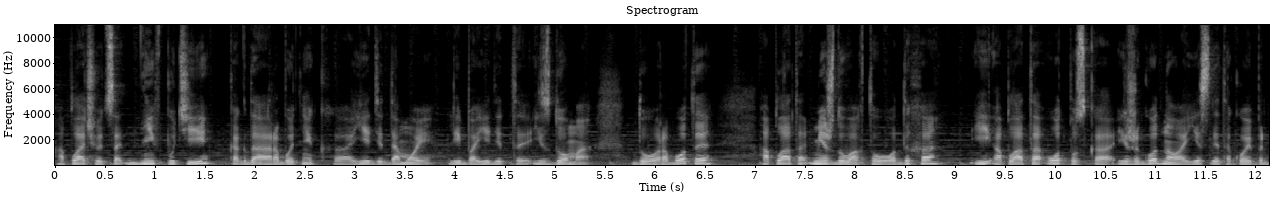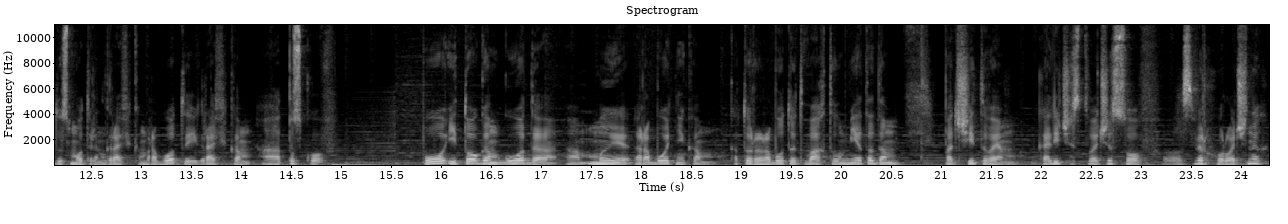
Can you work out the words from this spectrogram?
оплачиваются дни в пути, когда работник э, едет домой, либо едет из дома до работы, оплата междувахтового отдыха и оплата отпуска ежегодного, если такой предусмотрен графиком работы и графиком отпусков. По итогам года а, мы работникам, которые работают вахтовым методом, подсчитываем количество часов э, сверхурочных,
